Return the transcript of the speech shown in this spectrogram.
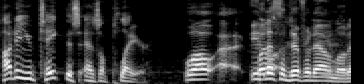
How do you take this as a player? Well, I, well, that's a different animal.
